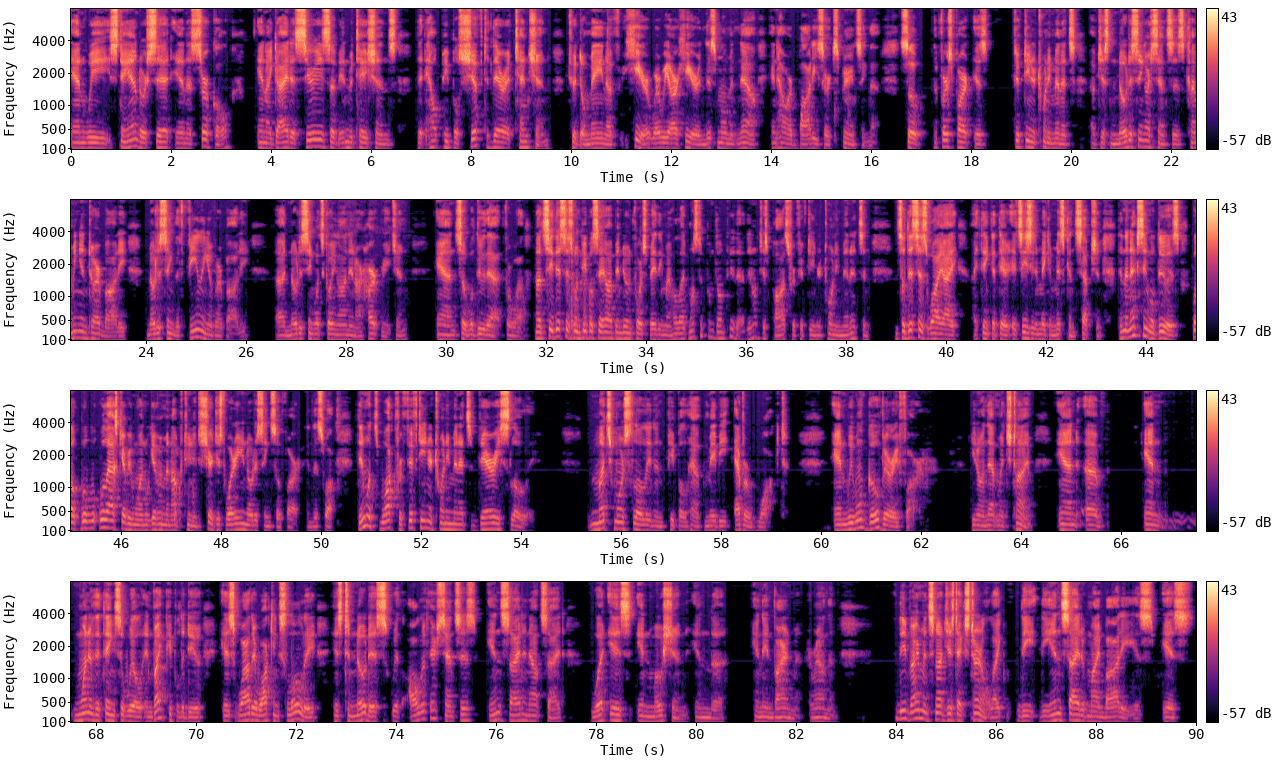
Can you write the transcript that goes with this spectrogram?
and we stand or sit in a circle. And I guide a series of invitations that help people shift their attention to a domain of here, where we are here in this moment now, and how our bodies are experiencing that. So the first part is 15 or 20 minutes of just noticing our senses coming into our body, noticing the feeling of our body, uh, noticing what's going on in our heart region, and so we'll do that for a while. Now, see, this is when people say, Oh, I've been doing forest bathing my whole life. Most of them don't do that. They don't just pause for 15 or 20 minutes. And, and so this is why I, I think that there, it's easy to make a misconception. Then the next thing we'll do is, well, we'll, we'll ask everyone, we'll give them an opportunity to share just what are you noticing so far in this walk. Then we'll walk for 15 or 20 minutes very slowly, much more slowly than people have maybe ever walked and we won't go very far, you know, in that much time. And uh, and one of the things that we'll invite people to do is while they're walking slowly, is to notice with all of their senses, inside and outside, what is in motion in the in the environment around them. The environment's not just external, like the the inside of my body is is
